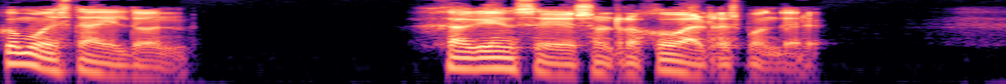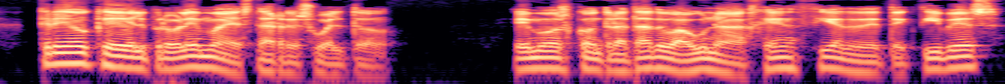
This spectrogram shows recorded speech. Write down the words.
¿Cómo está el don? Hagen se sonrojó al responder. Creo que el problema está resuelto. Hemos contratado a una agencia de detectives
